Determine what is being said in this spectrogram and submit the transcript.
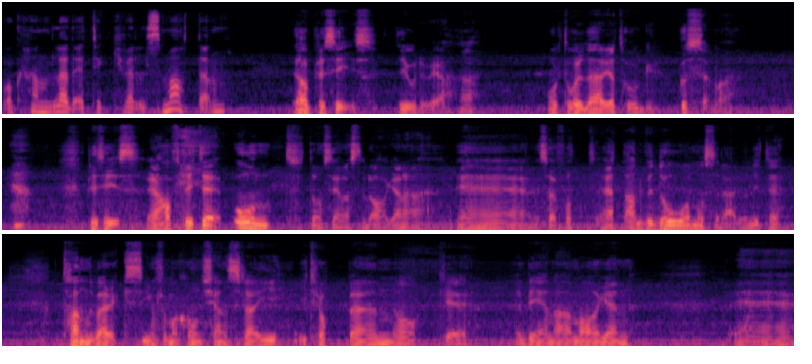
och handlade till kvällsmaten. ja precis, det gjorde vi ja. ja. Och då var det där jag tog bussen va? Precis, jag har haft lite ont de senaste dagarna. Eh, så jag har fått äta Alvedon och sådär lite tandvärksinflammationskänsla i, i kroppen och eh, bena, magen, eh,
